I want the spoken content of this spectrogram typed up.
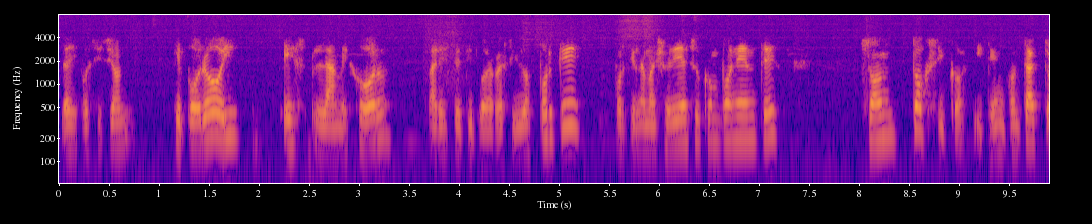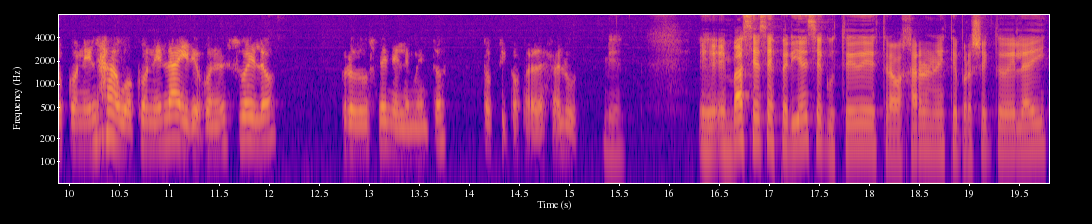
la disposición que por hoy es la mejor para este tipo de residuos. ¿Por qué? Porque la mayoría de sus componentes son tóxicos y que en contacto con el agua, con el aire o con el suelo producen elementos tóxicos para la salud. Bien. Eh, en base a esa experiencia que ustedes trabajaron en este proyecto de ley,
